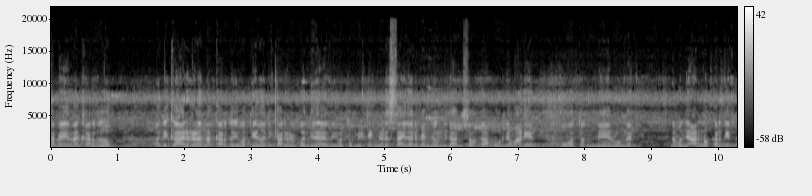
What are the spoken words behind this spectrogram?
ಸಭೆಯನ್ನು ಕರೆದು, ಅಧಿಕಾರಿಗಳನ್ನು ಕರೆದು ಇವತ್ತೇನು ಅಧಿಕಾರಿಗಳು ಬಂದಿದ್ದಾರೆ, ಇವತ್ತು ಮೀಟಿಂಗ್ ನಡೆಸ್ತಾ ಇದ್ದಾರೆ ಬೆಂಗಳೂರು ವಿಧಾನಸೌಧ ಮೂರನೇ ಮಾಡಿಯಲ್ಲಿ ಮೂವತ್ತೊಂದನೇ ರೂಮ್ನಲ್ಲಿ. ನಮ್ಮನ್ನು ಯಾರನ್ನೂ ಕರೆದಿಲ್ಲ.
